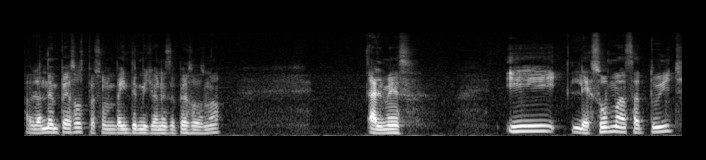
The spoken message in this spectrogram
Hablando en pesos, pues son 20 millones de pesos, ¿no? Al mes. Y le sumas a Twitch,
